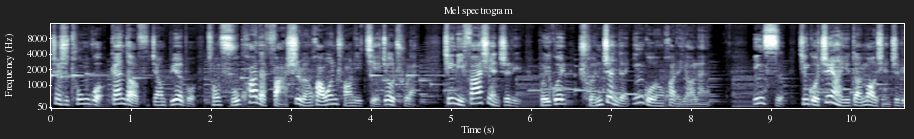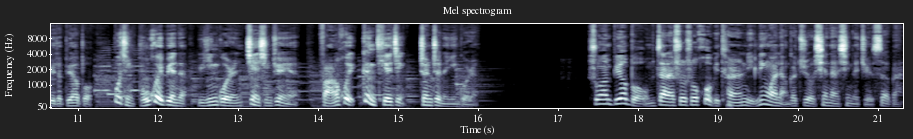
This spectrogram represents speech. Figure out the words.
正是通过甘道夫将 Bilbo 从浮夸的法式文化温床里解救出来，经历发现之旅，回归纯正的英国文化的摇篮。因此，经过这样一段冒险之旅的 Bilbo 不仅不会变得与英国人渐行渐远，反而会更贴近真正的英国人。说完 Bilbo，我们再来说说霍比特人里另外两个具有现代性的角色吧。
